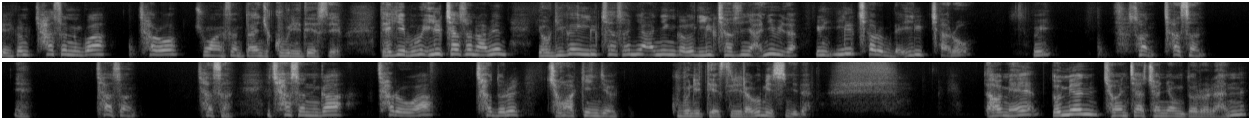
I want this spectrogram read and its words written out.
네. 그럼 차선과 차로 중앙선 다 이제 구분이 됐어요. 대개 보면 1차선 하면 여기가 1차선이 아닌가, 1차선이 아닙니다. 여기 1차로입니다. 1차로. 여기 선, 차선. 예. 차선, 차선. 이 차선과 차로와 차도를 정확히 이제 구분이 됐으리라고 믿습니다. 다음에 노면 전차 전용 도로란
